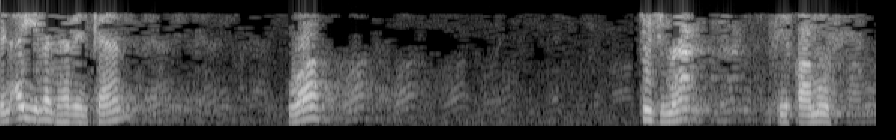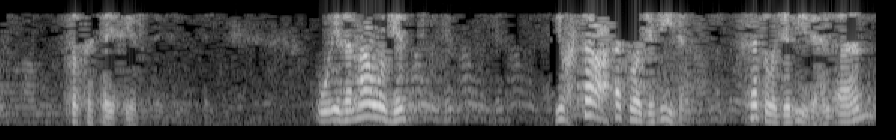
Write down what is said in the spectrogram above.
من أي مذهب كان؟ و تجمع في قاموس فقه التيسير. وإذا ما وجد يخترع فتوى جديدة. فتوى جديدة الآن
